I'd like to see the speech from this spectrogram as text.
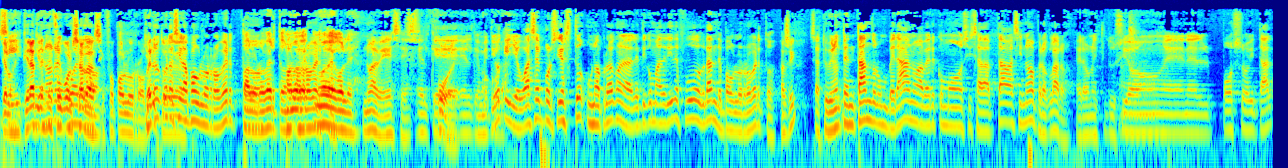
de los Sí, grandes yo no de fútbol sala, si fue Pablo Roberto. Yo no recuerdo de- si era Pablo Roberto. Pablo Roberto, nueve- nueve goles. Nueve ese. El que, Joder, el que metió, que llegó a ser, por cierto, una prueba con el Atlético de Madrid de fútbol grande, Pablo Roberto. ¿Ah, sí? O sea, estuvieron tentándolo un verano a ver cómo si se adaptaba, si no, pero claro, era una institución en el pozo y tal,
